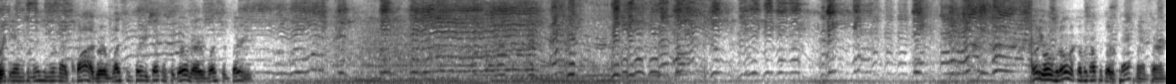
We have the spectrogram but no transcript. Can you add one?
Ricky Evans is in that quad. We're less than 30 seconds to go, guys. Less than 30. Cody rolls it over, coming up with their Pac-Man turn.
